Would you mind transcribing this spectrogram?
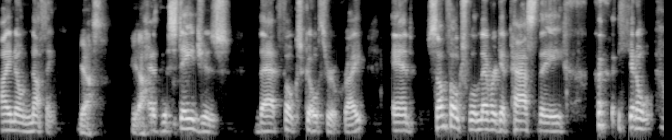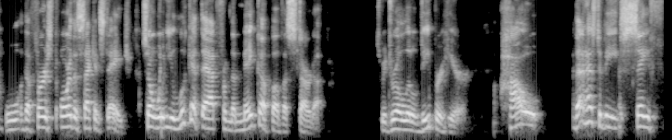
I know nothing Yes. Yeah. as the stages that folks go through, right? And some folks will never get past the, you know, the first or the second stage. So when you look at that from the makeup of a startup, so we drill a little deeper here, how that has to be safe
